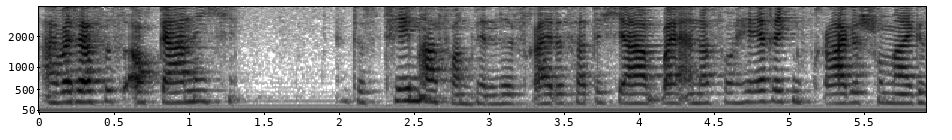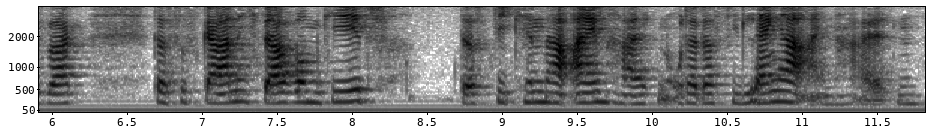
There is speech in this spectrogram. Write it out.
Aber das ist auch gar nicht das Thema von Windelfrei. Das hatte ich ja bei einer vorherigen Frage schon mal gesagt, dass es gar nicht darum geht, dass die Kinder einhalten oder dass sie länger einhalten.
